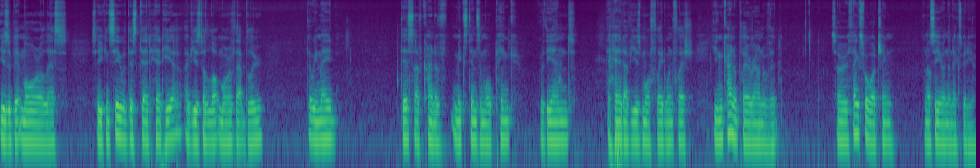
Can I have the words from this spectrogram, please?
use a bit more or less. So you can see with this dead head here, I've used a lot more of that blue that we made. This I've kind of mixed in some more pink with the end the head I've used more flayed one flesh. You can kind of play around with it. So thanks for watching, and I'll see you in the next video.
